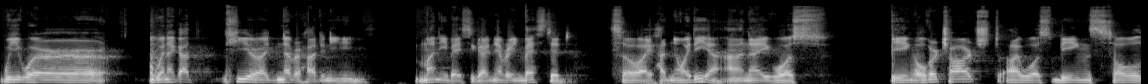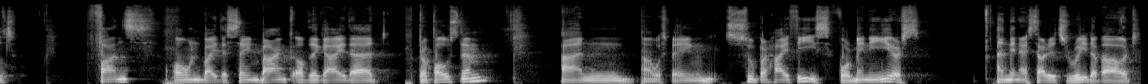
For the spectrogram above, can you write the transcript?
We were when I got here. I'd never had any money. Basically, I never invested, so I had no idea, and I was being overcharged. I was being sold funds owned by the same bank of the guy that proposed them. And I was paying super high fees for many years. And then I started to read about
